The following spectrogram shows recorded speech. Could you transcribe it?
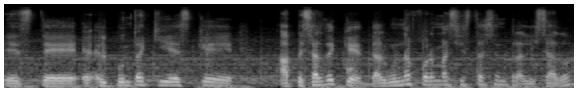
este, el, punto aquí es que a pesar de que de alguna forma sí está centralizado,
